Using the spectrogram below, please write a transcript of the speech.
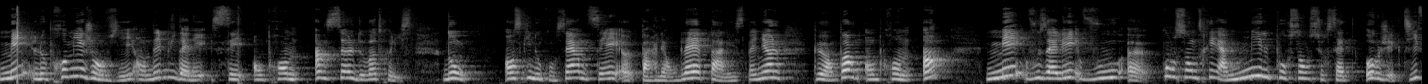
mais le 1er janvier, en début d'année, c'est en prendre un seul de votre liste. Donc, en ce qui nous concerne, c'est euh, parler anglais, parler espagnol, peu importe, en prendre un mais vous allez vous euh, concentrer à 1000% sur cet objectif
